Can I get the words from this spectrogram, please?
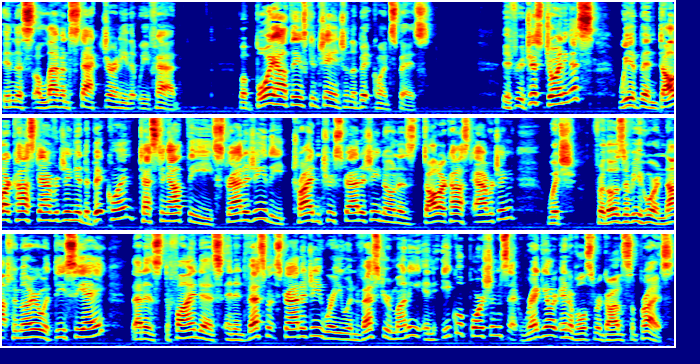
in this 11 stack journey that we've had. But boy how things can change in the Bitcoin space. If you're just joining us, we have been dollar cost averaging into Bitcoin, testing out the strategy, the tried and true strategy known as dollar cost averaging, which for those of you who are not familiar with DCA, that is defined as an investment strategy where you invest your money in equal portions at regular intervals regardless of price.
